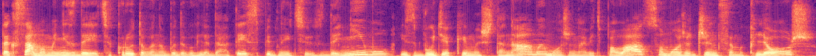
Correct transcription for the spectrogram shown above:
Так само мені здається, круто вона буде виглядати і спідницею з деніму, з будь-якими штанами, може навіть палацо, може джинсами кльош.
